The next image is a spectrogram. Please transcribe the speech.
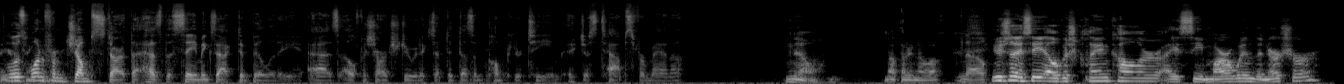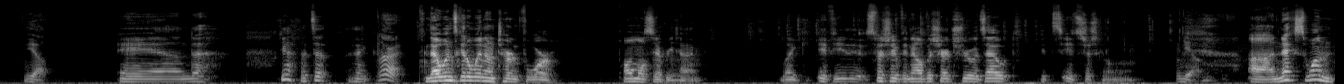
It was one from Jumpstart that has the same exact ability as Elvish Archdruid, except it doesn't pump your team. It just taps for mana. No, not that I know of. No. Usually I see Elvish Clan Caller, I see Marwyn the Nurturer, Yeah. and yeah, that's it, I think. All right. That one's going to win on turn four almost every time. Like, if you, especially if an Elvish Archdruid's out, it's, it's just going to win. Yeah. Uh, next one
